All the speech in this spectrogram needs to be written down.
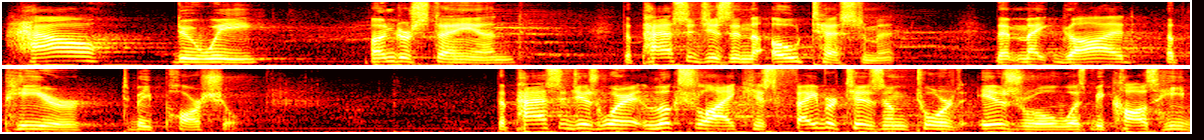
how do we understand the passages in the Old Testament that make God appear to be partial. The passages where it looks like his favoritism towards Israel was because he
